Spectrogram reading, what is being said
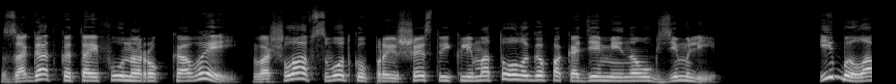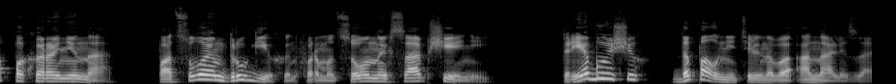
Загадка тайфуна Роккавей вошла в сводку происшествий климатологов Академии наук Земли и была похоронена под слоем других информационных сообщений, требующих дополнительного анализа.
